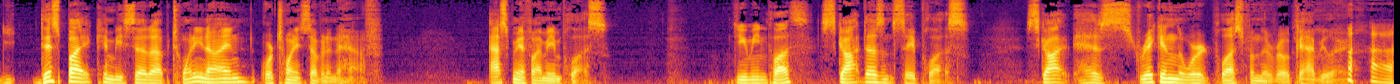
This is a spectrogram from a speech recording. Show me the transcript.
you, this bike can be set up 29 or 27 and a half. Ask me if I mean plus. Do you mean plus? Scott doesn't say plus. Scott has stricken the word plus from their vocabulary.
